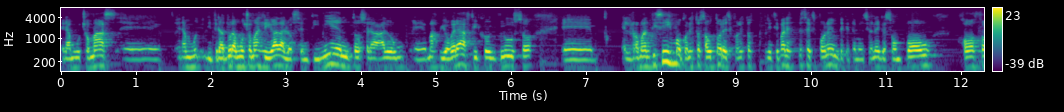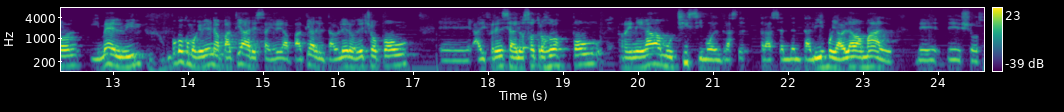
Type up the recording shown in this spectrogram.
era mucho más, eh, era literatura mucho más ligada a los sentimientos, era algo eh, más biográfico incluso. Eh, el romanticismo con estos autores, con estos principales tres exponentes que te mencioné, que son Poe, Hawthorne y Melville, un poco como que vienen a patear esa idea, a patear el tablero. De hecho, Poe, eh, a diferencia de los otros dos, Poe renegaba muchísimo del trascendentalismo y hablaba mal de, ellos.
